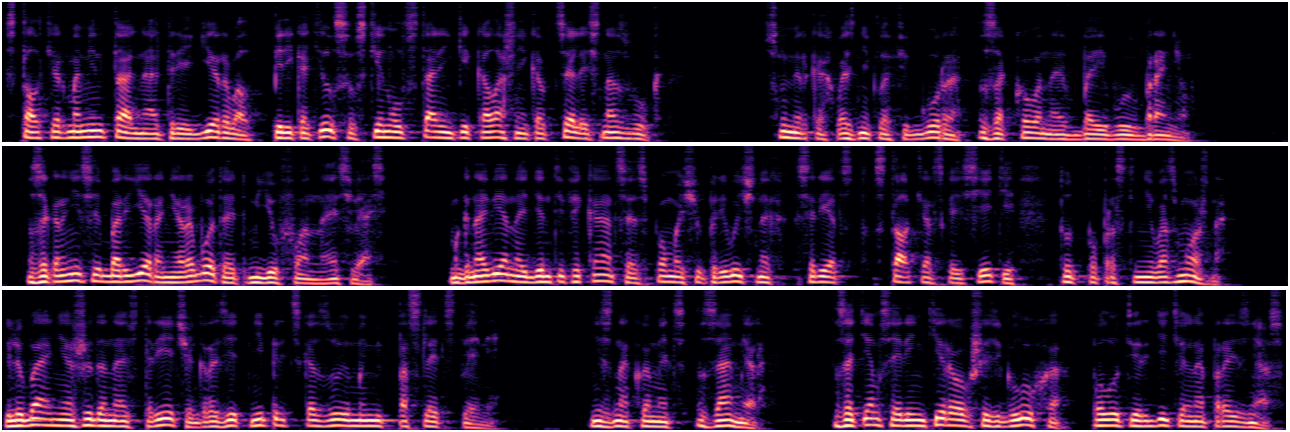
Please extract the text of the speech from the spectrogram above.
Сталкер моментально отреагировал, перекатился, вскинул старенький калашников, целясь на звук. В сумерках возникла фигура, закованная в боевую броню. За границей барьера не работает мьюфонная связь. Мгновенная идентификация с помощью привычных средств сталкерской сети тут попросту невозможна. И любая неожиданная встреча грозит непредсказуемыми последствиями. Незнакомец замер, затем, сориентировавшись глухо, полутвердительно произнес.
